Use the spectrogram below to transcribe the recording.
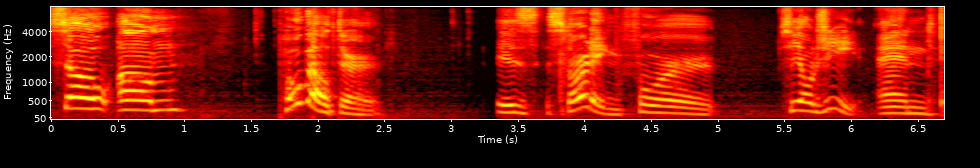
So, um, Pobelter is starting for CLG, and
